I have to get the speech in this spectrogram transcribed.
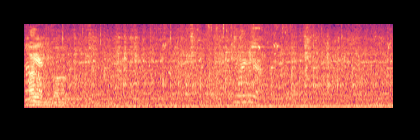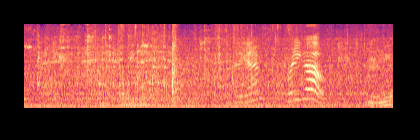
Come I don't know. Where'd you go? Did I get him? Where'd he go? Mhm.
